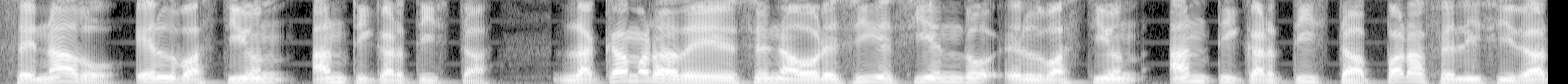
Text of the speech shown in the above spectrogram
Senado, el bastión anticartista. La Cámara de Senadores sigue siendo el bastión anticartista para felicidad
